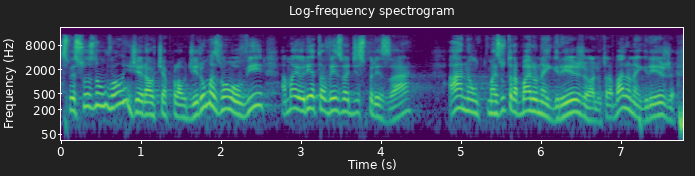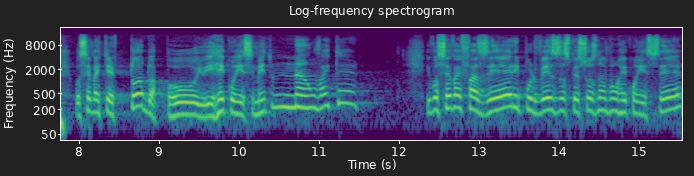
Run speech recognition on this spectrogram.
As pessoas não vão, em geral, te aplaudir. Umas vão ouvir, a maioria talvez vai desprezar. Ah, não, mas o trabalho na igreja, olha, o trabalho na igreja, você vai ter todo apoio e reconhecimento? Não vai ter. E você vai fazer, e por vezes as pessoas não vão reconhecer,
